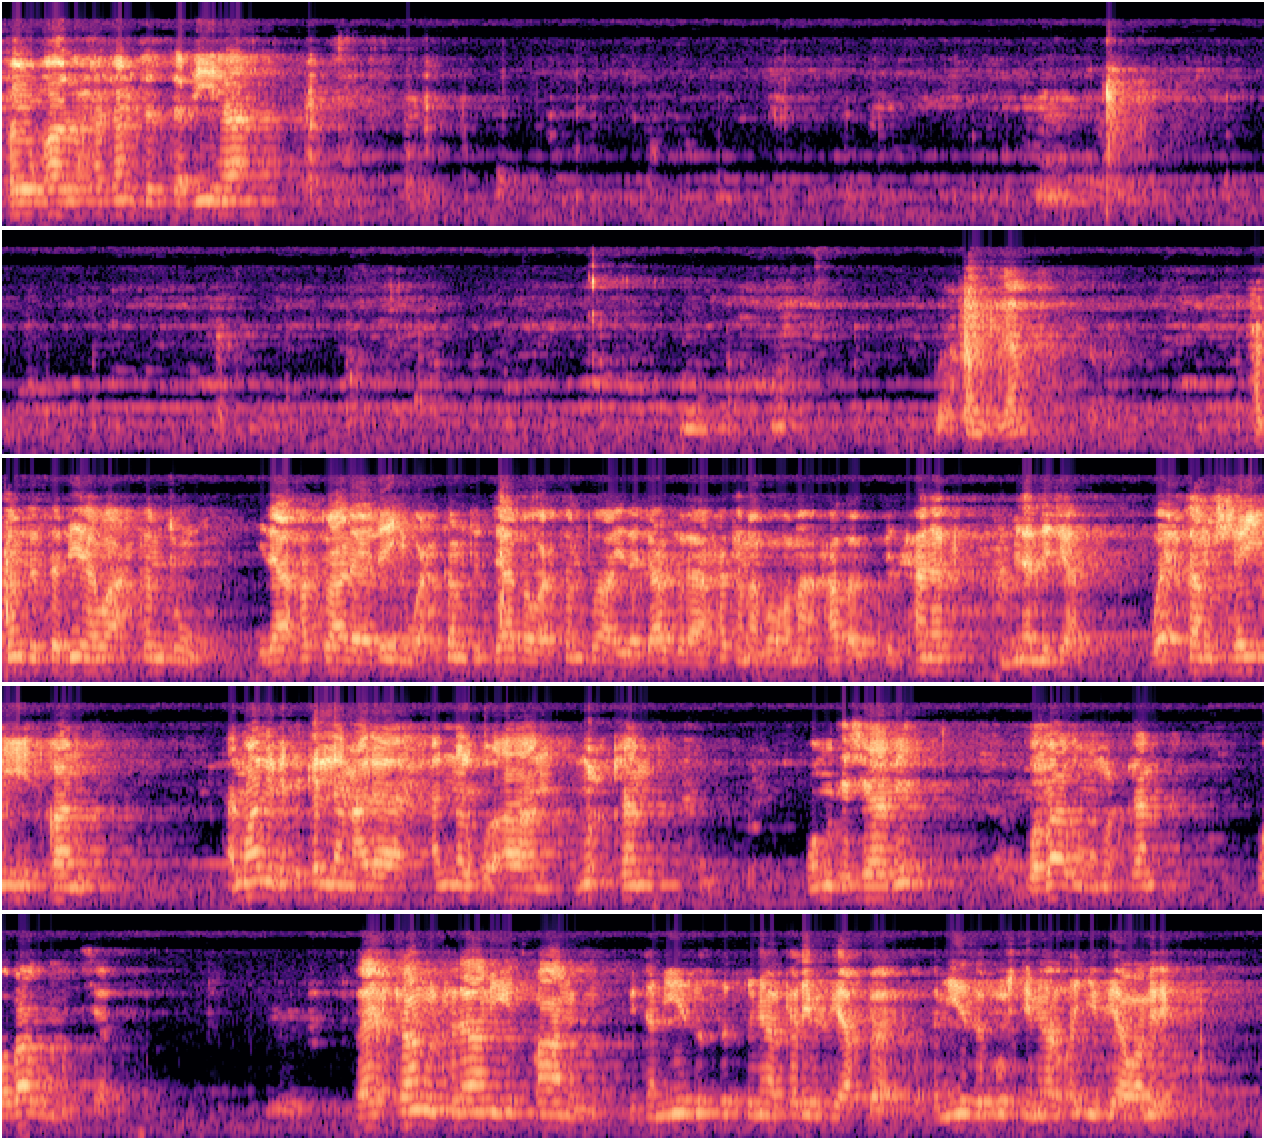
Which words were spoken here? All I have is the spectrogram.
فيقال حكمت السفيه. حكمت السفيه وأحكمت إذا أخذت على يديه وحكمت الدابة وأحكمتها إذا جعلت لها حكما فهو ما حصل في الحنك من اللجام وإحكام الشيء إتقانه. المؤلف يتكلم على أن القرآن محكم ومتشابه وبعضه محكم وبعضه متشابه. فإحكام الكلام إتقانه بتمييز الصدق من الكذب في أخباره وتمييز الرشد من الغي في أوامره.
